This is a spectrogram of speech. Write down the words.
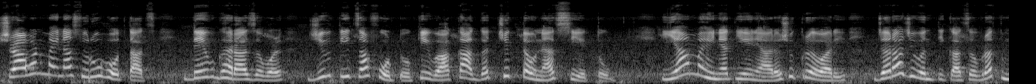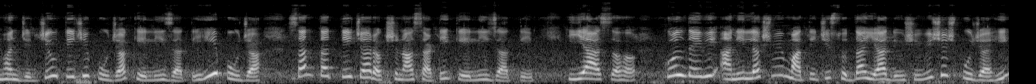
श्रावण महिना सुरू होताच देवघराजवळ जीवतीचा फोटो किंवा कागद चिकटवण्यास येतो. या महिन्यात येणाऱ्या शुक्रवारी जरा जिवंतिकाचं व्रत म्हणजे जीवतीची पूजा केली जाते. ही पूजा संततीच्या रक्षणासाठी केली जाते. यासह कुलदेवी आणि लक्ष्मी मातेची सुद्धा या दिवशी विशेष पूजाही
